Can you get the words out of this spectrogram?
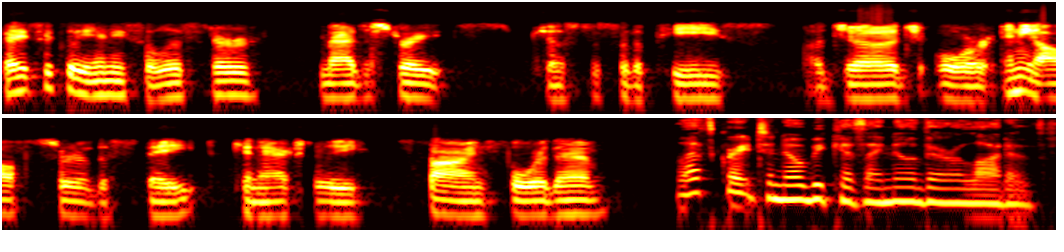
Basically, any solicitor, magistrates, justice of the peace, a judge, or any officer of the state can actually sign for them well, that's great to know because I know there are a lot of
